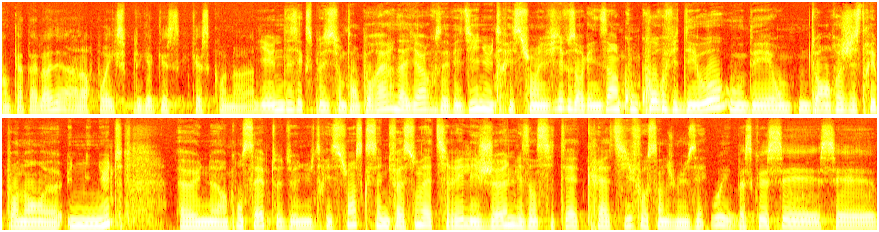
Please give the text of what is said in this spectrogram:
en Catalogne, alors pour expliquer qu'est-ce qu'on a. Il y a une des expositions temporaires, d'ailleurs, vous avez dit Nutrition et Vie, vous organisez un concours vidéo où on doit enregistrer pendant euh, une minute une, un concept de nutrition. Est-ce que c'est une façon d'attirer les jeunes, les inciter à être créatifs au sein du musée? Oui, parce que c'est, c'est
